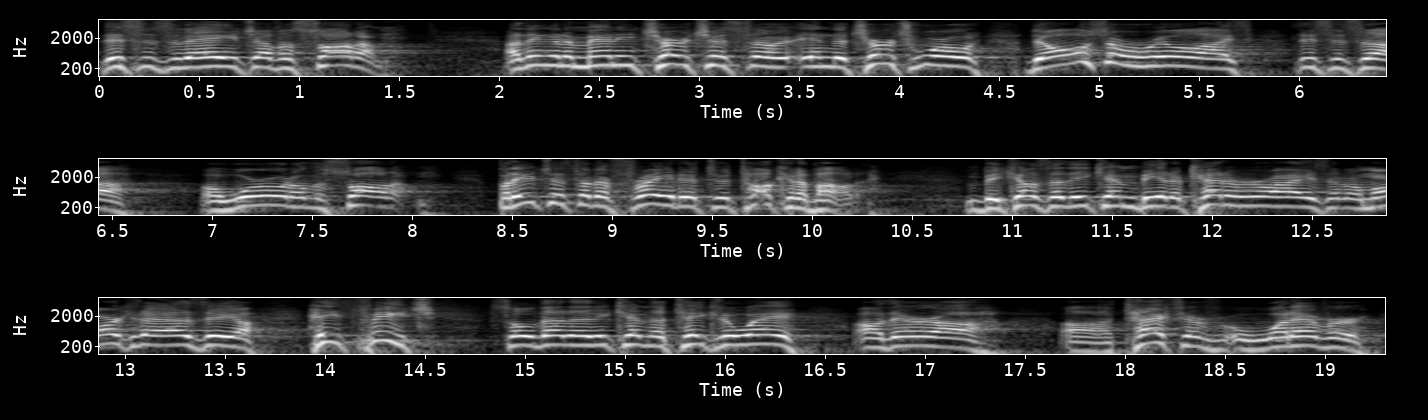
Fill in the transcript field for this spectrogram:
this is the age of a Sodom. I think in many churches uh, in the church world, they also realize this is a, a world of a Sodom, but they're just afraid to talk about it because they can be categorized or marked as a uh, hate speech so that they can uh, take away uh, their tax or whatever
